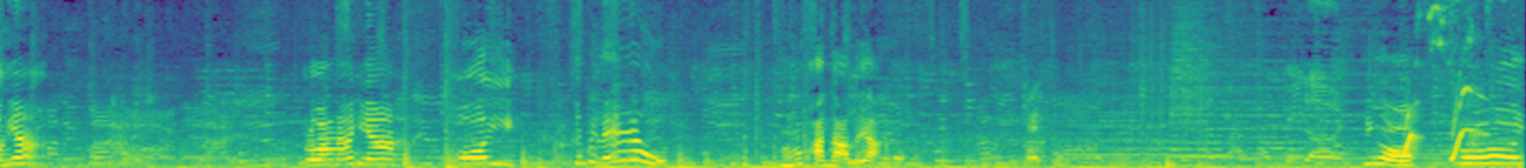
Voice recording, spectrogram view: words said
ล่าเนี่ย ระวังนะเฮีย โอ้ย ขึ้นไปแล้วหืมผ่านด่านเลยอะจริงเหรอโอ้ย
